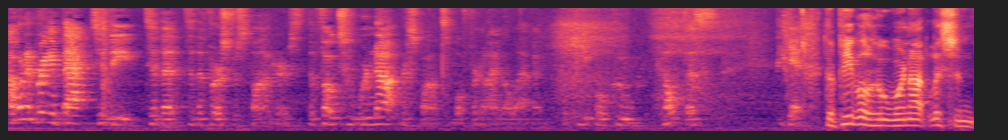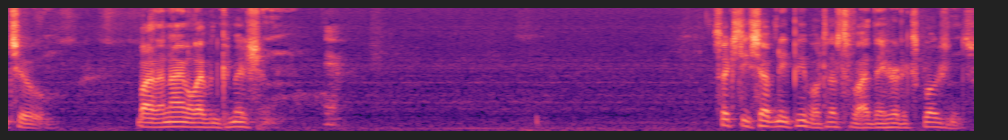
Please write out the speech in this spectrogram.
I want to bring it back to the to the to the first responders, the folks who were not responsible for 9/11, the people who helped us get The people who were not listened to by the 9 11 Commission. yeah. 60, 70 people testified they heard explosions.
